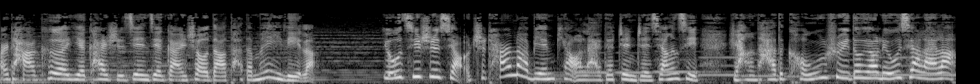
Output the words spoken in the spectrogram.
而塔克也开始渐渐感受到它的魅力了。尤其是小吃摊那边飘来的阵阵香气，让他的口水都要流下来了。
